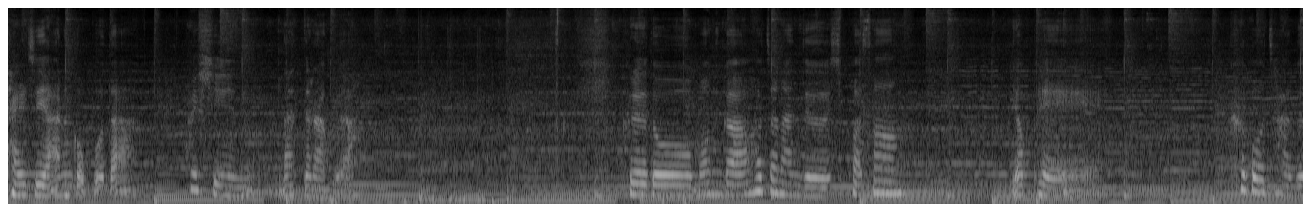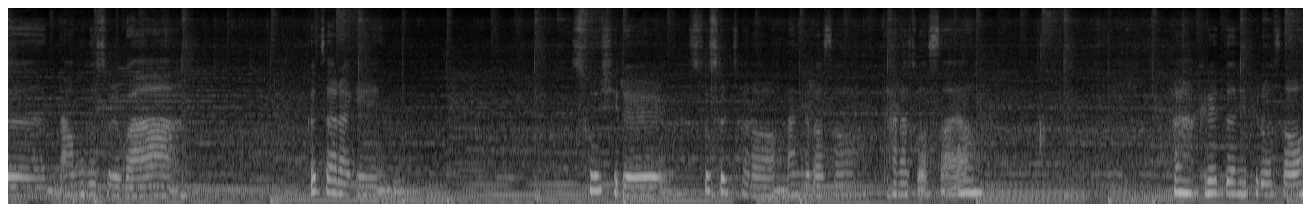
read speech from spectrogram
달지 않은 것보다 훨씬 낫더라고요. 그래도 뭔가 허전한 듯 싶어서 옆에 크고 작은 나무 구슬과 끝자락엔 수시를 수술처럼 만들어서 달아주었어요. 아, 그랬더니 비로소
